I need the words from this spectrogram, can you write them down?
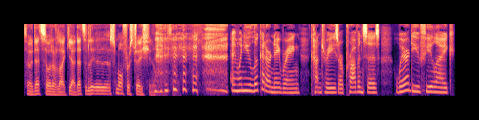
So that's sort of like, yeah, that's a, li- a small frustration. On. And when you look at our neighboring countries or provinces, where do you feel like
